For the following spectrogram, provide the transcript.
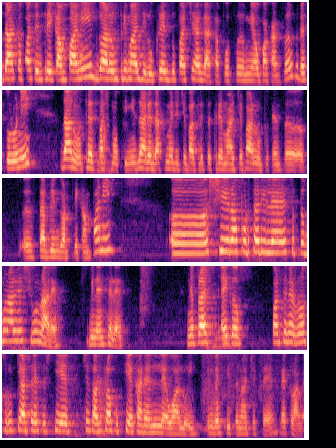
dacă facem trei campanii, doar în prima zi lucrez, după aceea gata, pot să-mi iau vacanță restul lunii da, nu, trebuie să facem optimizare, dacă merge ceva trebuie să creăm altceva, nu putem să uh, stabilim doar trei campanii. uh, și raportările săptămânale și lunare, bineînțeles. Ne place, adică partenerul nostru chiar trebuie să știe ce s-a întâmplat cu fiecare leu al lui investit în aceste reclame.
